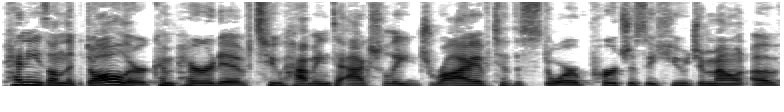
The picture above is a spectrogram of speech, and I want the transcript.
pennies on the dollar comparative to having to actually drive to the store, purchase a huge amount of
